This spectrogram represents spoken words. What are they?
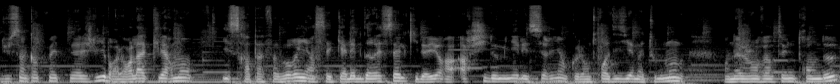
du 50 mètres nage libre. Alors là, clairement, il sera pas favori. Hein. C'est Caleb Dressel qui d'ailleurs a archi dominé les séries en collant 3 dixièmes à tout le monde en nageant 21-32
